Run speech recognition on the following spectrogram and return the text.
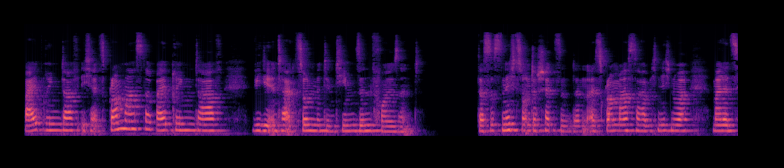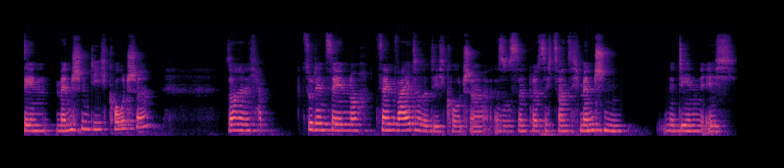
beibringen darf, ich als Scrum Master beibringen darf, wie die Interaktionen mit dem Team sinnvoll sind. Das ist nicht zu unterschätzen, denn als Scrum Master habe ich nicht nur meine zehn Menschen, die ich coache, sondern ich habe zu den zehn noch zehn weitere, die ich coache. Also es sind plötzlich 20 Menschen, mit denen ich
